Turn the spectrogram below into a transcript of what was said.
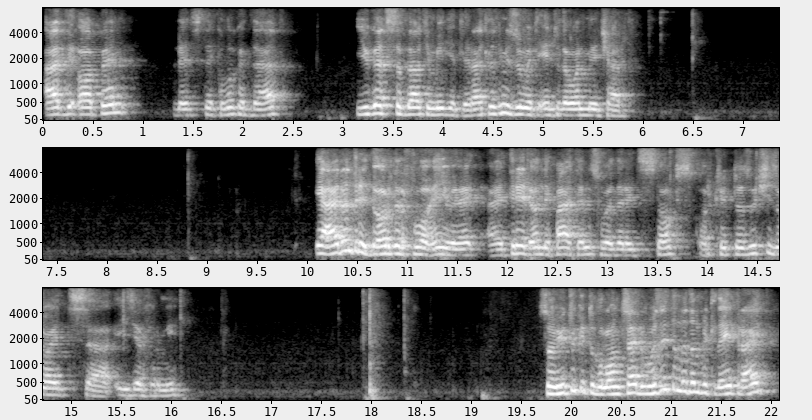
At the open, let's take a look at that. You get subbed out immediately, right? Let me zoom it into the one minute chart. Yeah, I don't trade the order flow anyway. I trade only patterns, whether it's stocks or cryptos, which is why it's uh, easier for me. So you took it to the long side. Was it a little bit late, right?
